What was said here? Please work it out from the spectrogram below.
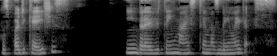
os podcasts e em breve tem mais temas bem legais.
